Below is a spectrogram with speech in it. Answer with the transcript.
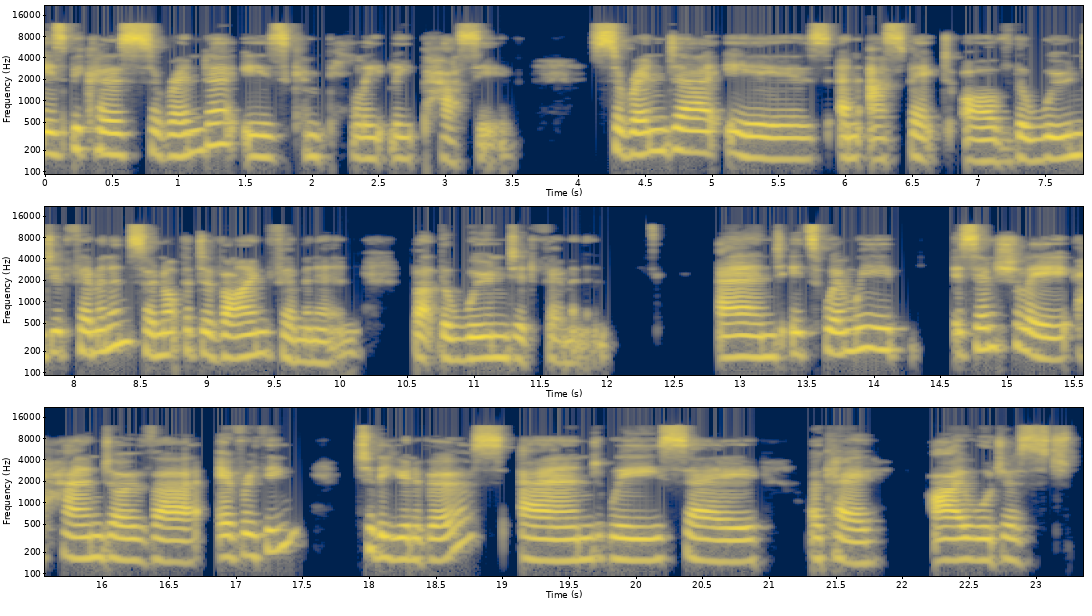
is because surrender is completely passive. Surrender is an aspect of the wounded feminine. So, not the divine feminine, but the wounded feminine. And it's when we essentially hand over everything to the universe and we say, okay, I will just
